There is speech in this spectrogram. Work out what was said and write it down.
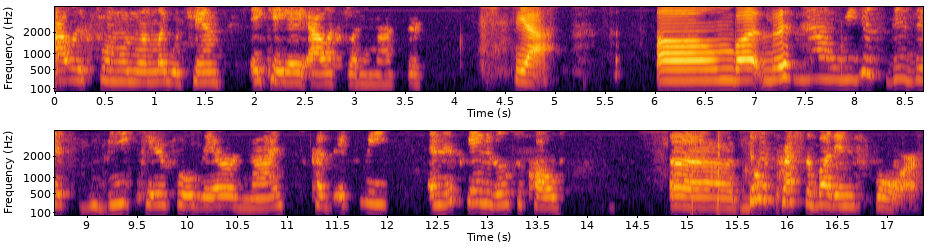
Alex one one one Lego Champ, aka Alex Lego Master. yeah. Um, but this, Now we just did this be careful there or not, because if we and this game is also called uh don't press the button four.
